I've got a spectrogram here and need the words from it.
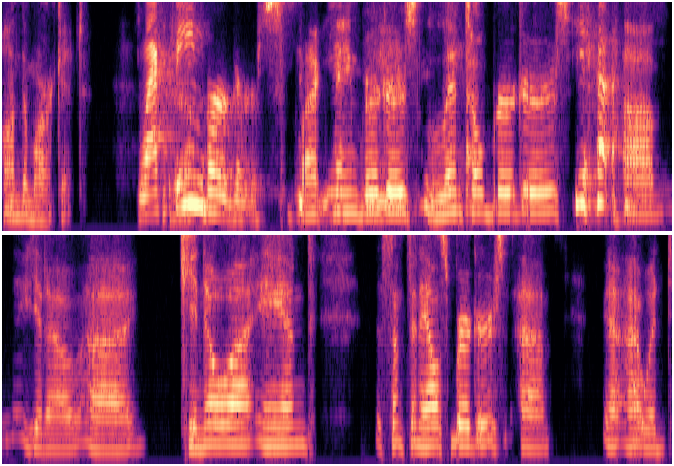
on the market. Black bean burgers. Black yeah. bean burgers, lentil burgers. Yeah. Um, you know, uh, quinoa and something else burgers. Uh, I would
